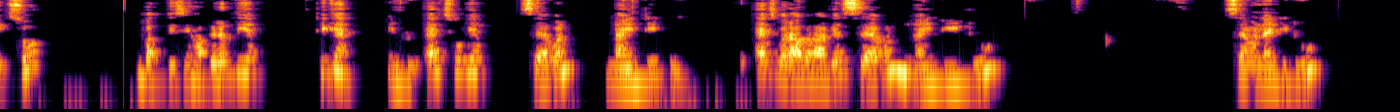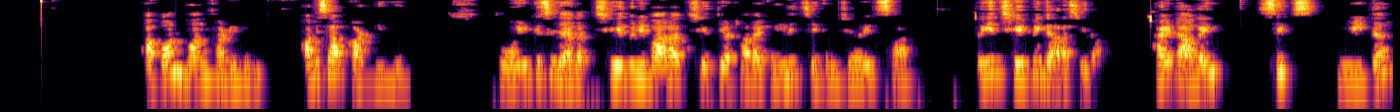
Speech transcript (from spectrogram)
132 यहाँ पे रख दिया। ठीक है? इंटू एच हो गया 792 एच बराबर आ गया seven ninety two seven ninety two upon one thirty two अब इसे आप काट लीजिए तो ये किससे जाएगा? छह दुनी बारह, छह अठारह, एक उन्नीस, छह कम छह एक सात। तो ये छह पे ग्यारह सीधा। हाइट आ गई सिक्स मीटर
